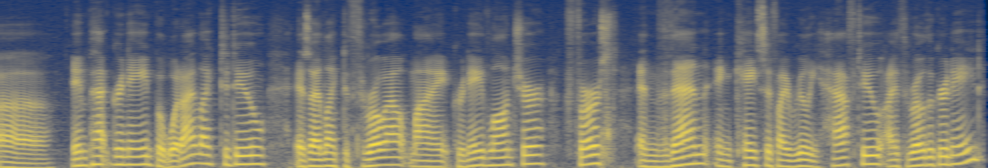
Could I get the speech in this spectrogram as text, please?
uh, impact grenade. But what I like to do is I like to throw out my grenade launcher first and then in case if I really have to, I throw the grenade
